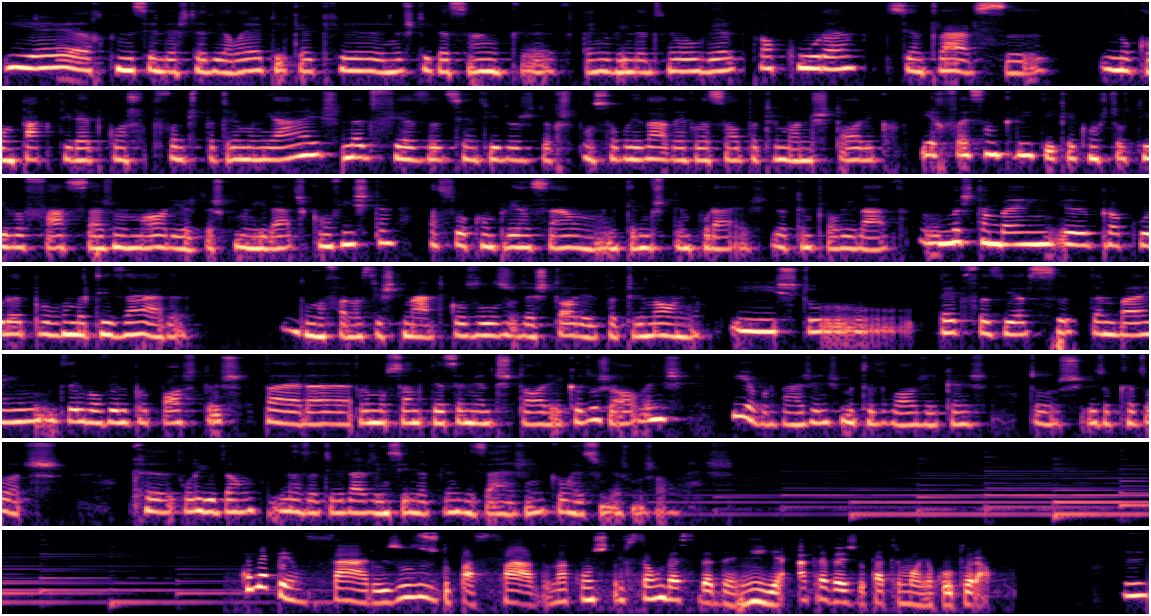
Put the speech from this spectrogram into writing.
E é reconhecendo esta dialética que a investigação que, que tenho vindo a desenvolver procura centrar-se no contacto direto com as fontes patrimoniais, na defesa de sentidos de responsabilidade em relação ao património histórico e a reflexão crítica e construtiva face às memórias das comunidades com vista à sua compreensão em termos temporais, da temporalidade, mas também eh, procura problematizar de uma forma sistemática os usos da história do património e isto deve fazer-se também desenvolvendo propostas para a promoção do pensamento histórico dos jovens e abordagens metodológicas dos educadores que lidam nas atividades de ensino e aprendizagem com esses mesmos jovens. Como pensar os usos do passado na construção da cidadania através do patrimônio cultural?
